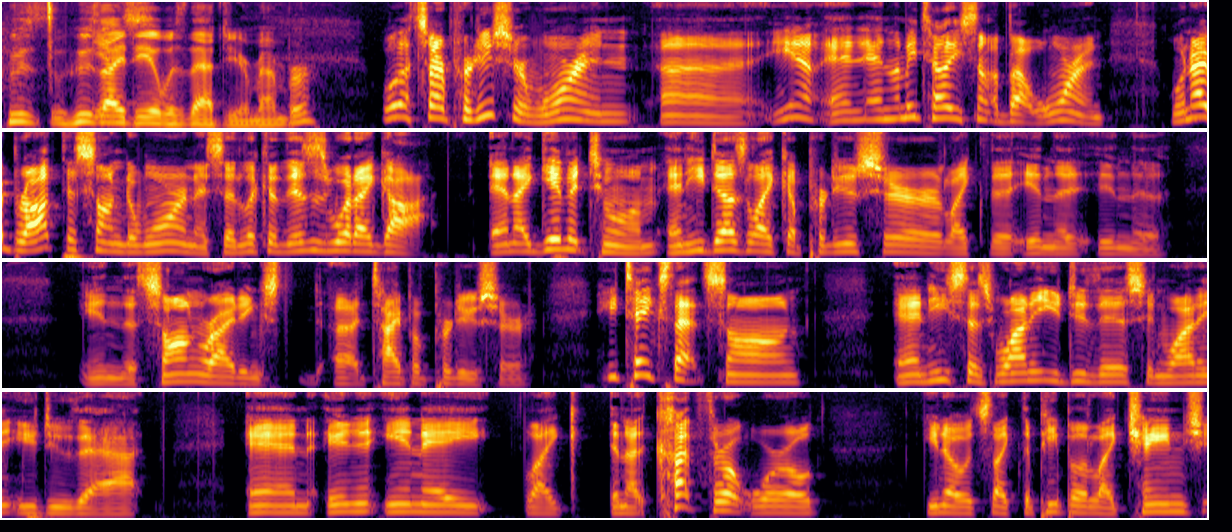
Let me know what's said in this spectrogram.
Whose whose yes. idea was that? Do you remember? Well, that's our producer Warren. Uh, you know, and, and let me tell you something about Warren. When I brought this song to Warren, I said, "Look, this is what I got," and I give it to him, and he does like a producer, like the in the in the in the songwriting uh, type of producer. He takes that song and he says, "Why don't you do this and why don't you do that?" And in in a like in a cutthroat world, you know, it's like the people are like change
